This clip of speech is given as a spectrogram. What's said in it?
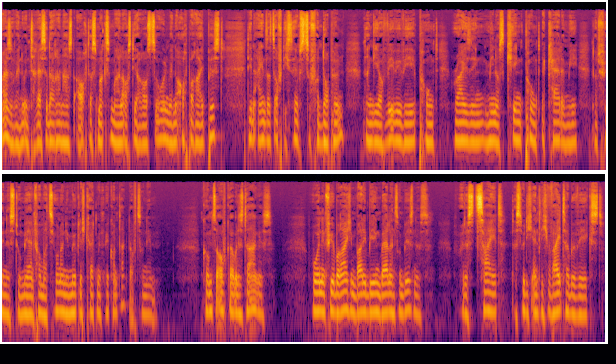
Also, wenn du Interesse daran hast, auch das Maximale aus dir herauszuholen, wenn du auch bereit bist, den Einsatz auf dich selbst zu verdoppeln, dann geh auf www.rising-king.academy. Dort findest du mehr Informationen und die Möglichkeit, mit mir Kontakt aufzunehmen. Komm zur Aufgabe des Tages wo in den vier Bereichen Body, Being, Balance und Business wird es Zeit, dass du dich endlich weiter bewegst.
